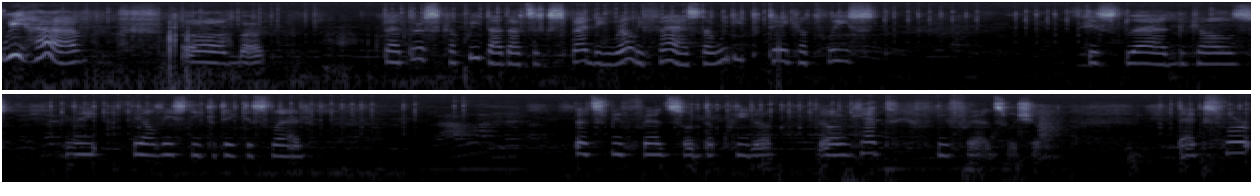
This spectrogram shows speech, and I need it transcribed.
We have, um, that there's Caquita that's expanding really fast and we need to take at least this land because we, we at least need to take this land. Let's be friends with the queen. No, we can't be friends with her. Thanks for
